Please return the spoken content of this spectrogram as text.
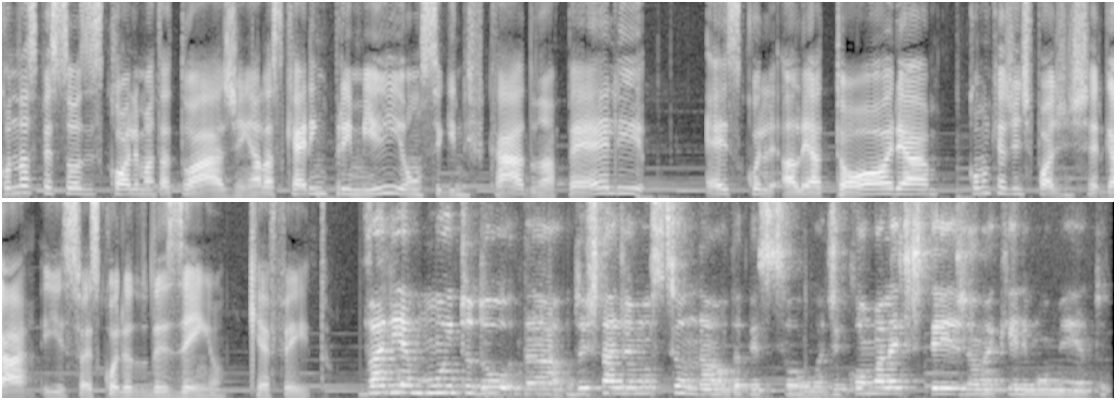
Quando as pessoas escolhem uma tatuagem, elas querem imprimir um significado na pele? É escolha aleatória? Como que a gente pode enxergar isso, a escolha do desenho que é feito? Varia muito do, da, do estágio emocional da pessoa, de como ela esteja naquele momento.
